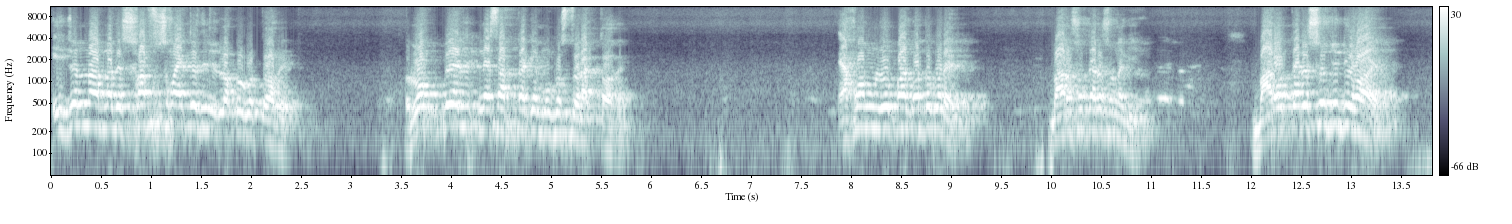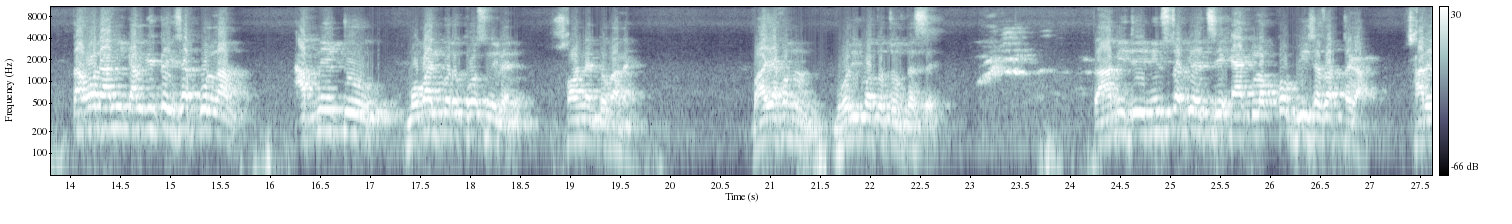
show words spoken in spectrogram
এই জন্য আপনাদের সব সময় একটা জিনিস লক্ষ্য করতে হবে। রৌপ্যের নেশাবটাকে মুখস্থ রাখতে হবে। এখন রোপা কত করে? বারোশো, তেরোশো নাকি? বারো, তেরোশো যদি হয়, তাহলে আমি কালকে একটা হিসাব করলাম। আপনি একটু মোবাইল করে খোঁজ নিলেন স্বর্ণের দোকানে। ভাই, এখন ভরি কত চলতেছে? তা আমি যে নিউজটা পেয়েছি, এক লক্ষ বিশ হাজার টাকা, সাড়ে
